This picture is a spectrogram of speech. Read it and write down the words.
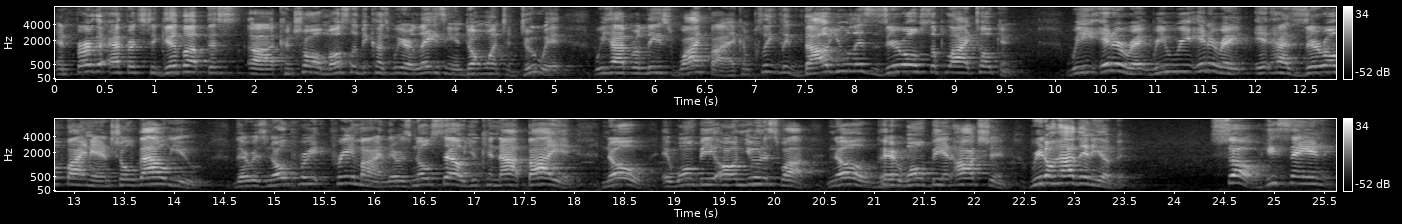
In further efforts to give up this uh, control, mostly because we are lazy and don't want to do it, we have released YFI, a completely valueless zero supply token. We iterate, we reiterate, it has zero financial value. There is no pre-mine, there is no sell, you cannot buy it. No, it won't be on Uniswap. No, there won't be an auction. We don't have any of it. So he's saying,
